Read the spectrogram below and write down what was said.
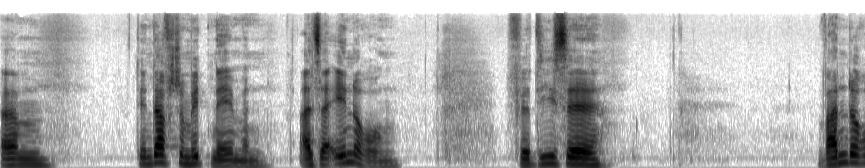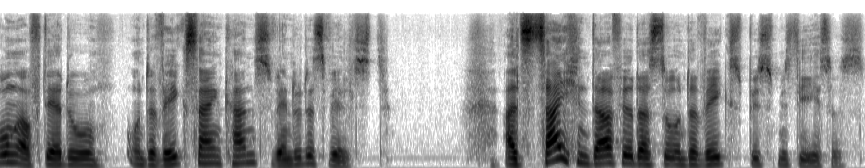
Ähm, den darfst du mitnehmen als Erinnerung für diese Wanderung, auf der du unterwegs sein kannst, wenn du das willst. Als Zeichen dafür, dass du unterwegs bist mit Jesus.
